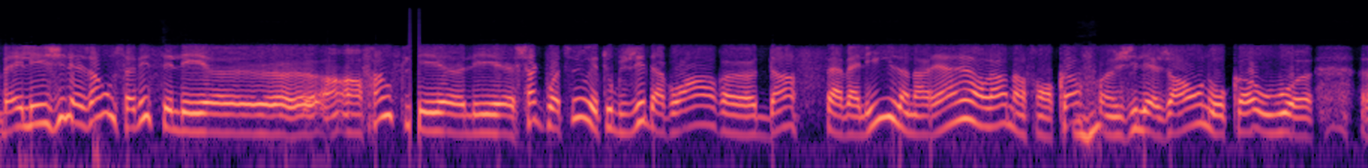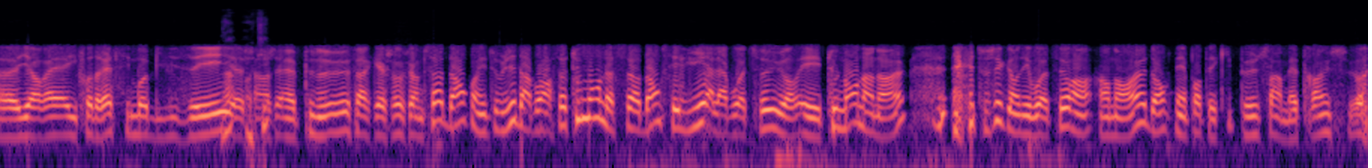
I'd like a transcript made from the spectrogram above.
Ben les gilets jaunes, vous savez, c'est les euh, en, France, les, euh, les chaque voiture est obligée d'avoir euh, dans sa valise en arrière, là, dans son coffre, mhm. un gilet jaune au cas où il y aurait, il faudrait s'immobiliser, ah, changer un pneu, faire quelque chose comme ça. Donc, on est obligé d'avoir ça. Tout le monde a ça. Donc, c'est lié à la voiture et tout le monde en a un. Tous ceux qui ont des voitures en, ont un. Donc, n'importe qui peut s'en mettre un sur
